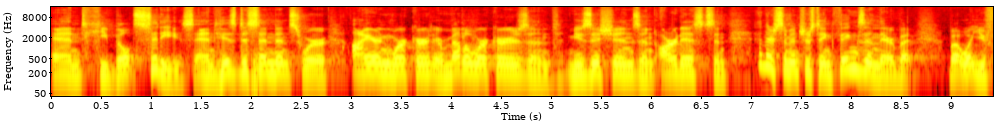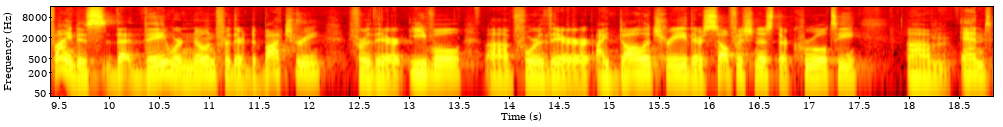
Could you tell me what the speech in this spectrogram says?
and he built cities. And his descendants were iron workers or metal workers and musicians and artists. And, and there's some interesting things in there. But, but what you find is that they were known for their debauchery, for their evil, uh, for their idolatry, their selfishness, their cruelty. Um, and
